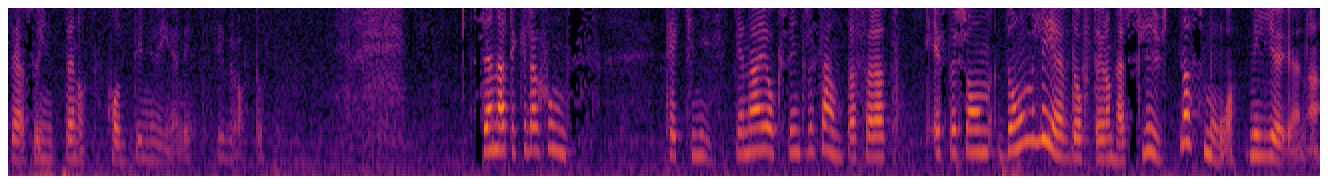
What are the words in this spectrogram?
Det är alltså inte något kontinuerligt vibrato. Sen artikulationsteknikerna är också intressanta för att eftersom de levde ofta i de här slutna små miljöerna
